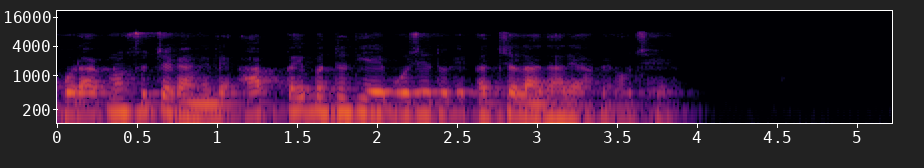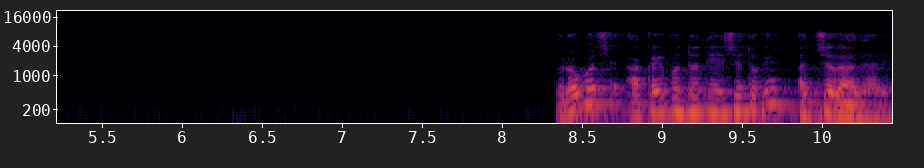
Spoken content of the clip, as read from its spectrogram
ખોરાકનો સૂચકાંક. એટલે આપ કઈ પદ્ધતિ આપ્યો છે તો કે અચલ આધારે આપેલો છે? બરોબર છે? આ કઈ પદ્ધતિ હશે તો કે અચલ આધારે.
